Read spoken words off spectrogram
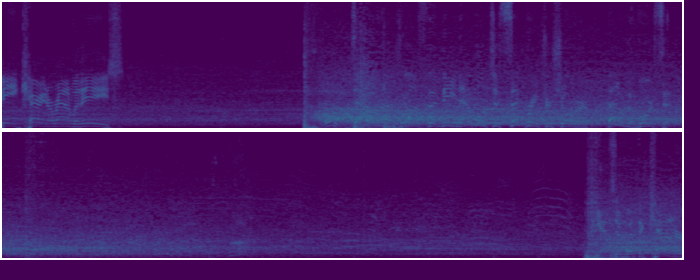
Being carried around with ease. Separate your shoulder. That'll divorce it. Gets him with the counter.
